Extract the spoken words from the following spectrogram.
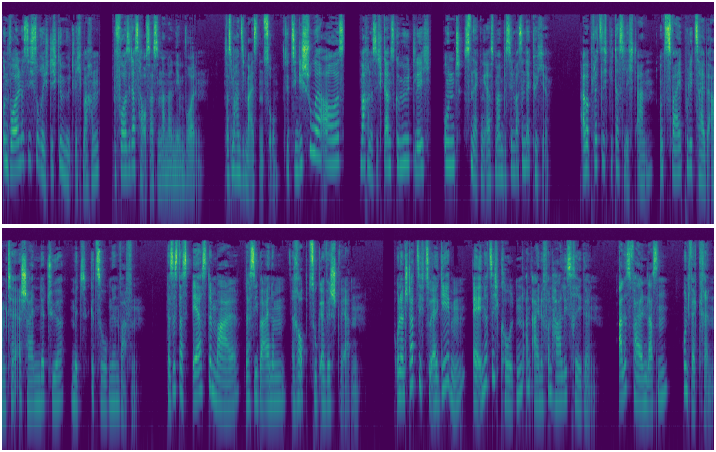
und wollen es sich so richtig gemütlich machen, bevor sie das Haus auseinandernehmen wollen. Das machen sie meistens so. Sie ziehen die Schuhe aus, machen es sich ganz gemütlich und snacken erstmal ein bisschen was in der Küche. Aber plötzlich geht das Licht an und zwei Polizeibeamte erscheinen in der Tür mit gezogenen Waffen. Das ist das erste Mal, dass sie bei einem Raubzug erwischt werden. Und anstatt sich zu ergeben, erinnert sich Colton an eine von Harleys Regeln. Alles fallen lassen und wegrennen.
